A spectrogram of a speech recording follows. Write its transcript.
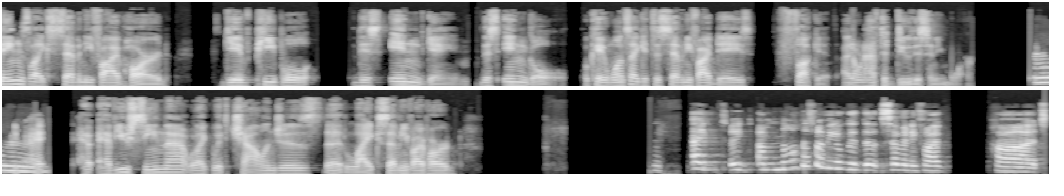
things like 75 hard give people this end game this end goal okay once i get to 75 days fuck it i don't have to do this anymore mm have you seen that like with challenges that like 75 hard? I, I am not familiar with the 75 hard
